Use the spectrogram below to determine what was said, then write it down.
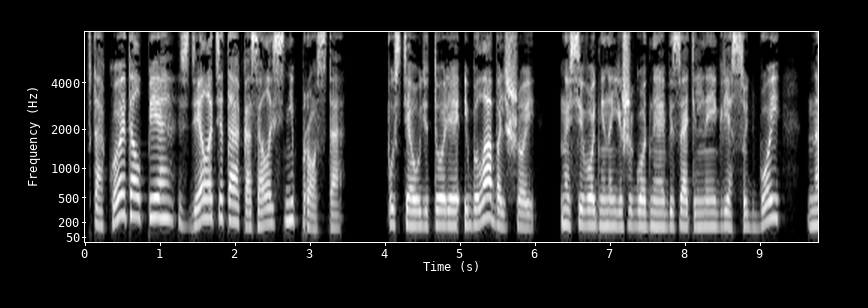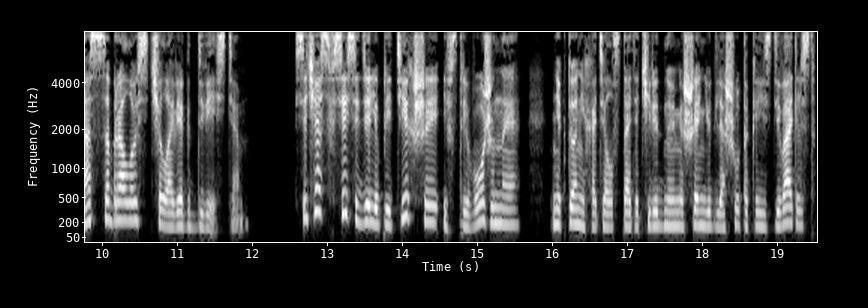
В такой толпе сделать это оказалось непросто. Пусть аудитория и была большой, но сегодня на ежегодной обязательной игре с судьбой нас собралось человек 200. Сейчас все сидели притихшие и встревоженные. Никто не хотел стать очередной мишенью для шуток и издевательств,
